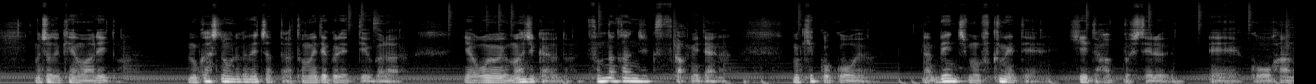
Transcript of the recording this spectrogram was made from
「まあ、ちょっと剣悪い」と「昔の俺が出ちゃったら止めてくれ」って言うから「いやおいおいマジかよ」と「そんな感じっすか?」みたいな。もう結構こうベンチも含めてヒートアップしてる、えー後半。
